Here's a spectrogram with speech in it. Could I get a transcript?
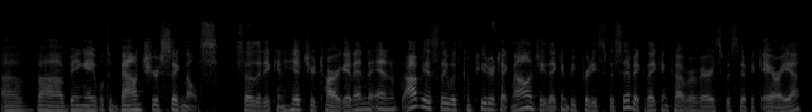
of uh, being able to bounce your signals so that it can hit your target. And and obviously with computer technology, they can be pretty specific. They can cover a very specific area.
